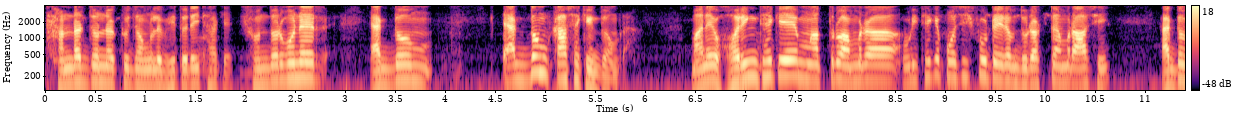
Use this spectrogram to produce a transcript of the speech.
ঠান্ডার জন্য একটু জঙ্গলের ভিতরেই থাকে। সুন্দরবনের একদম একদম কাছে কিন্তু আমরা। মানে হরিণ থেকে মাত্র আমরা কুড়ি থেকে পঁচিশ ফুট এরকম দূরত্বে আমরা আসি একদম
